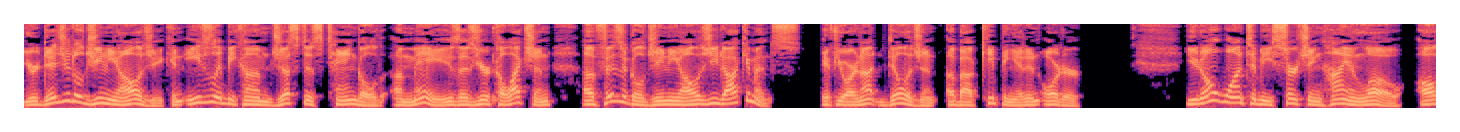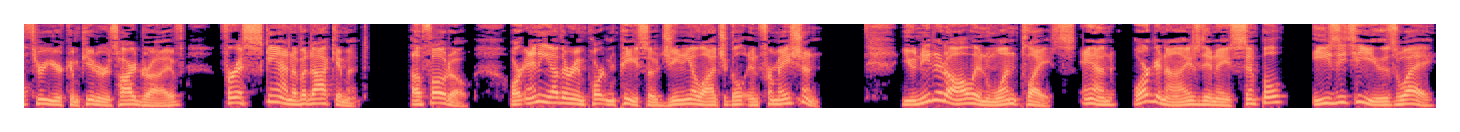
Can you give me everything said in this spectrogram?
Your digital genealogy can easily become just as tangled a maze as your collection of physical genealogy documents if you are not diligent about keeping it in order. You don't want to be searching high and low all through your computer's hard drive for a scan of a document, a photo, or any other important piece of genealogical information. You need it all in one place and organized in a simple, easy to use way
